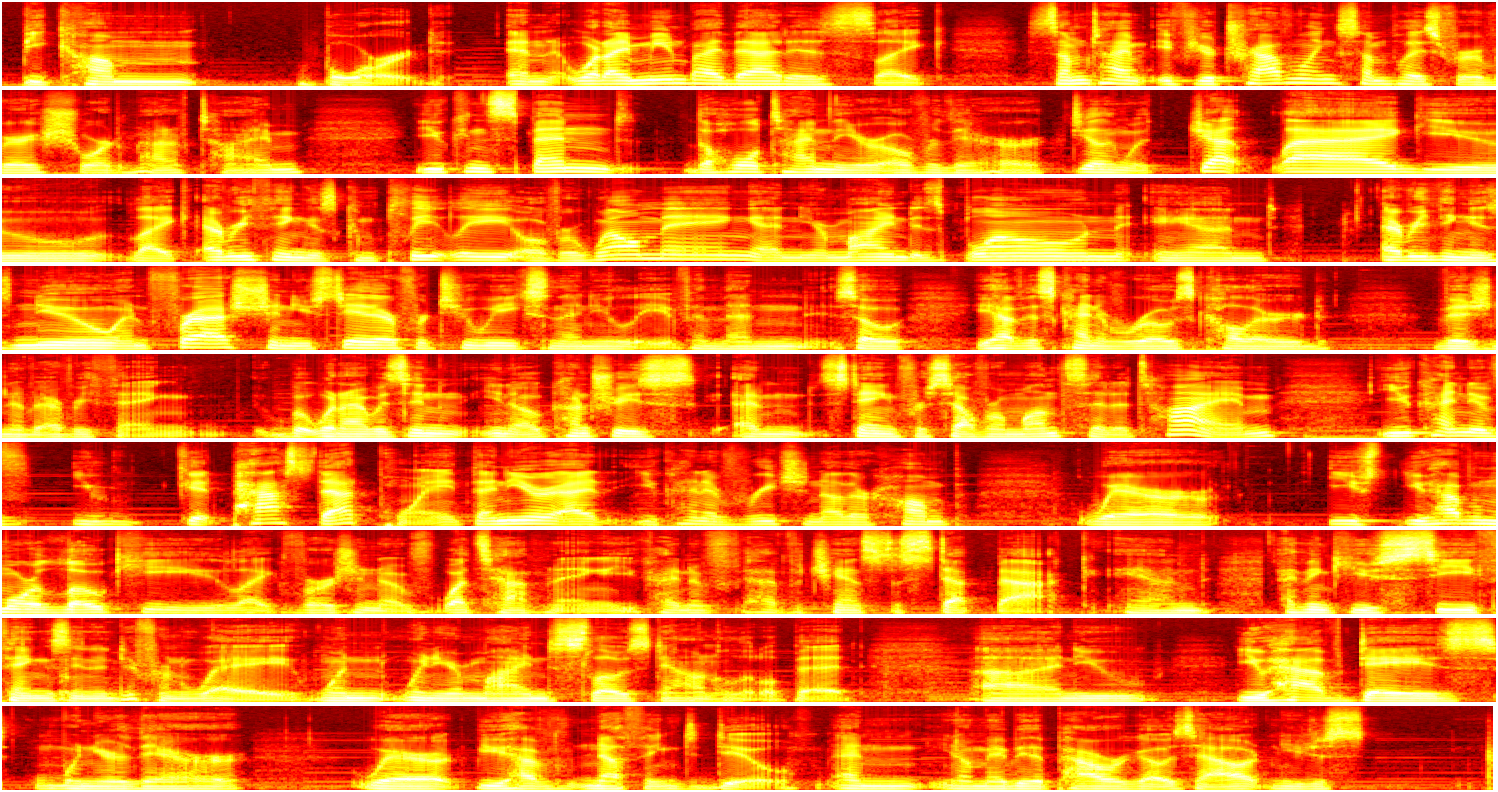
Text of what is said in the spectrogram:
become bored. And what I mean by that is like, sometimes if you're traveling someplace for a very short amount of time, you can spend the whole time that you're over there dealing with jet lag. You like everything is completely overwhelming and your mind is blown and everything is new and fresh and you stay there for 2 weeks and then you leave and then so you have this kind of rose-colored vision of everything. But when I was in, you know, countries and staying for several months at a time, you kind of you get past that point, then you're at you kind of reach another hump where you you have a more low key like version of what's happening. You kind of have a chance to step back, and I think you see things in a different way when when your mind slows down a little bit, uh, and you you have days when you're there where you have nothing to do, and you know maybe the power goes out, and you just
